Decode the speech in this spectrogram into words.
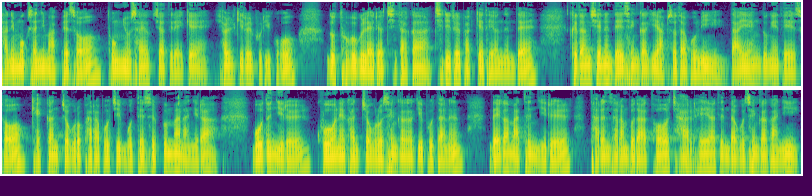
담임 목사님 앞에서 동료 사역자들에게 혈기를 부리고 노트북을 내려치다가 치리를 받게 되었는데 그 당시에는 내 생각이 앞서다 보니 나의 행동에 대해서 객관적으로 바라보지 못했을 뿐만 아니라 모든 일을 구원의 관점으로 생각하기보다는 내가 맡은 일을 다른 사람보다 더 잘 해야 된다고 생각하니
